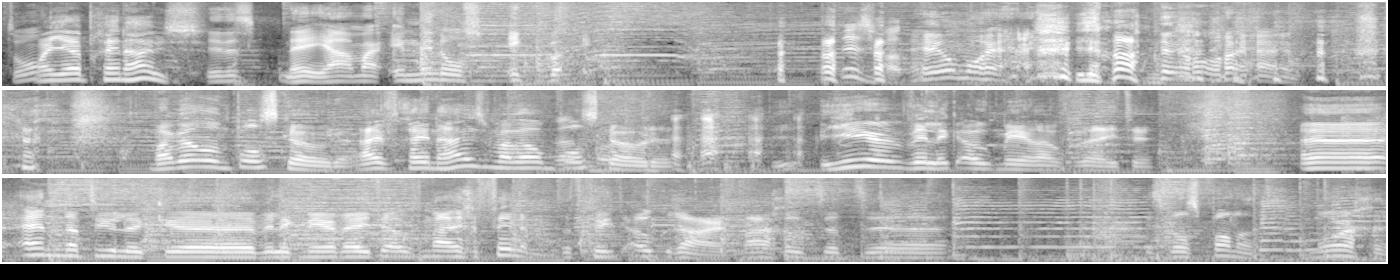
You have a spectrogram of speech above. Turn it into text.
Toch? Maar jij hebt geen huis. Dit is, nee, ja, maar inmiddels... Ik, Dat is wat. heel mooi eind. Ja, Heel mooi eind. maar wel een postcode. Hij heeft geen huis, maar wel een postcode. Hier wil ik ook meer over weten. Eh, en natuurlijk eh, wil ik meer weten over mijn eigen film. Dat klinkt ook raar. Maar goed, dat eh, is wel spannend. Morgen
